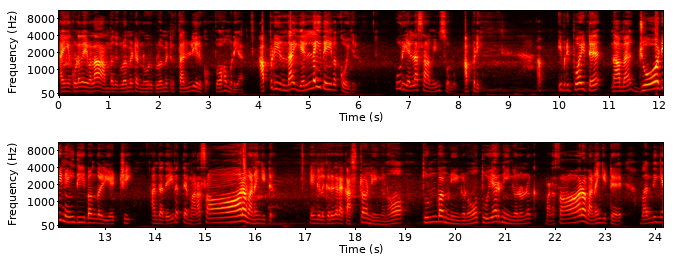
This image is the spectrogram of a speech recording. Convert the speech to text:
அவங்க குலதெய்வம்லாம் ஐம்பது கிலோமீட்டர் நூறு கிலோமீட்டர் தள்ளி இருக்கும். போக முடியாது. அப்படி இருந்தால் எல்லை தெய்வ கோயில். ஊர் எல்லசாமின்னு சொல்லுவோம். அப்படி. அப் இப்படி போயிட்டு நாம் ஜோடி நெய் தீபங்கள் ஏற்றி அந்த தெய்வத்தை மனசார வணங்கிட்டு எங்களுக்கு இருக்கிற கஷ்டம் நீங்கணும் துன்பம் நீங்கணும் துயர் நீங்கணும்னு மனசார வணங்கிட்டு வந்தீங்க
